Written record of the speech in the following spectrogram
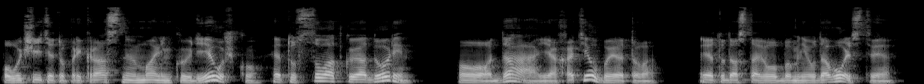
Получить эту прекрасную маленькую девушку, эту сладкую Адори? О, да, я хотел бы этого. Это доставило бы мне удовольствие.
